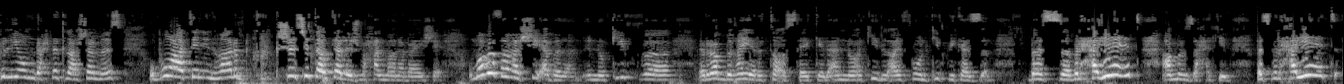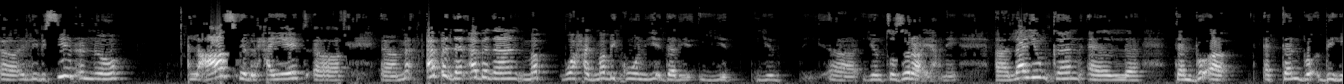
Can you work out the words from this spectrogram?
كل يوم رح تطلع شمس وبوعى ثاني نهار شتاء وثلج محل ما أنا بعيشة. وما بفهم هالشيء ابدا إنه كيف الرب بغير الطقس هيك لأنه أكيد الآيفون كيف بيكذب بس بالحياة عم بمزح أكيد. بس بالحياة آه، اللي بيصير إنه العاصفة بالحياة آه، آه، ابدا ابدا ما واحد ما بيكون يقدر ينتظرها يعني. لا يمكن التنبؤ التنبؤ به.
